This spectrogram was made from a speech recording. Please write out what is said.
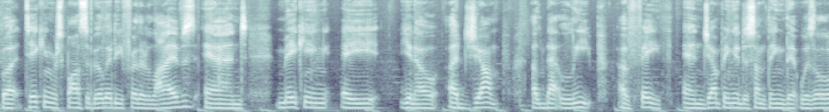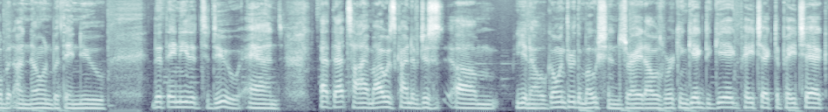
but taking responsibility for their lives and making a you know a jump that leap of faith and jumping into something that was a little bit unknown but they knew that they needed to do. And at that time i was kind of just um, you know going through the motions right? I was working gig to gig paycheck to paycheck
